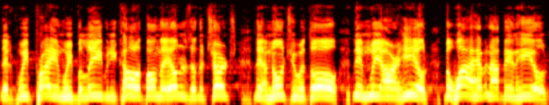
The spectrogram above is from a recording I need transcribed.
that if we pray and we believe and you call upon the elders of the church, they anoint you with oil, then we are healed. But why haven't I been healed?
